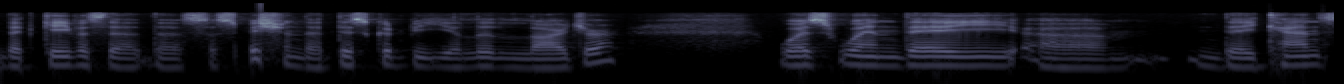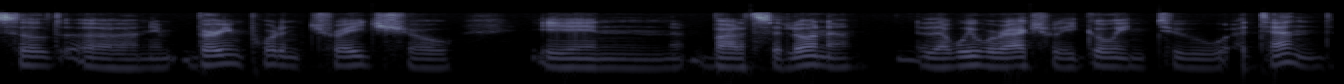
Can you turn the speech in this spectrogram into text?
that gave us the, the suspicion that this could be a little larger was when they um, they canceled a very important trade show in Barcelona that we were actually going to attend.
